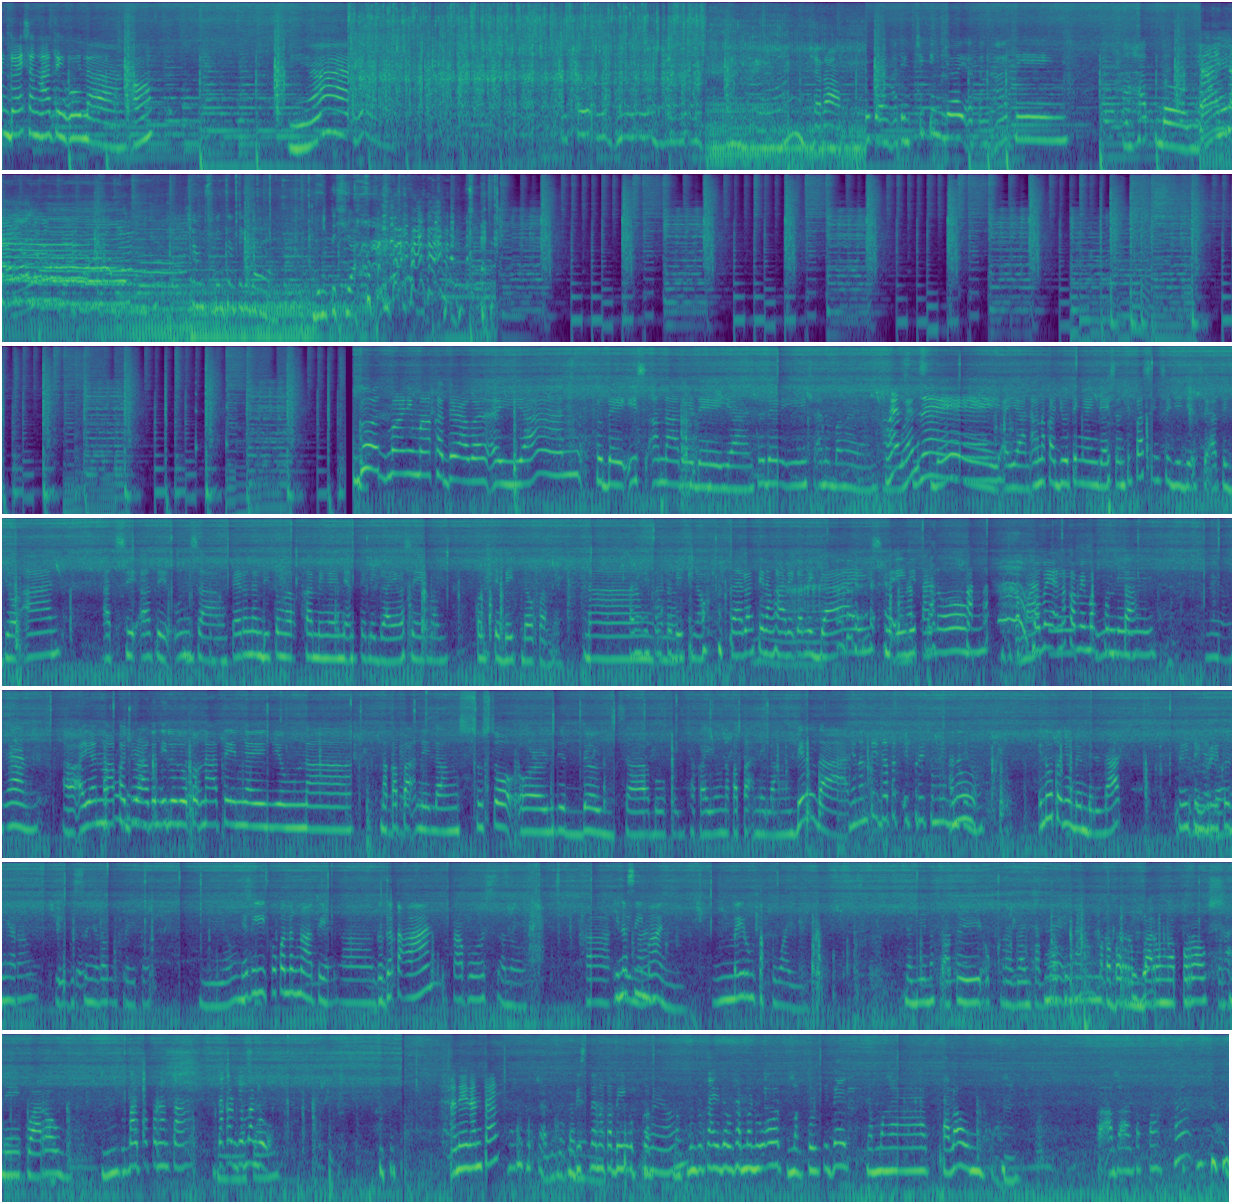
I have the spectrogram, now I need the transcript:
Ayan guys, ang ating ulam. Oh. Yan. Sarap. Ito ang ating chicken joy at ang ating ah, hotdog. Kain tayo! Siyang minsan tingin tayo. Buntis siya. morning mga ka-dragon. Ayan. Today is another day. Yan. Today is ano ba ngayon? Ah, Wednesday. Ayan. Ang naka-duty ngayon guys. Antipasing si Gigi, si Ate Joanne at si Ate Unsang. Pero nandito nga kami ngayon ni Ate Ligaya kasi mag-cultivate daw kami. Na, Anong i-cultivate nyo? Kaya lang tinanghali kami guys. Mainit na. Talong. Mamaya na kami magpunta. Yan. Ah, ayan mga ka-dragon, iluluto natin ngayon yung na nakapa nilang suso or lidog sa bukid tsaka yung nakapa nilang bildat. Yan, ante, dapat iprito mo yun. Anong iluto nyo ba yung bildat? Prito niya, prito niya raw. Gusto niya raw yung prito. Yun. Yan, ikukan lang natin. Ah, gagataan, tapos, ano, ah, inasiman. Mayroong takway. Naginas ato yung okra guys. Pagbuti namin makabarbarong nga puros ni Kwarog. Hmm? Bay pa pananta. Takal di manu. Ano yun, antay? Imbis na nakaday off ka ngayon. Magpunta tayo daw sa manuot, mag-cultivate ng mga talong. Kaaga-aga pa. Ha?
